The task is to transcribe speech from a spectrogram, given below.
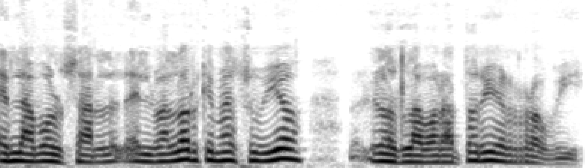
en la bolsa el valor que más subió los laboratorios Robi,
